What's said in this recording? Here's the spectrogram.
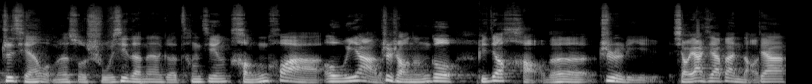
之前我们所熟悉的那个曾经横跨欧亚的，至少能够比较好的治理小亚细亚半岛加。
